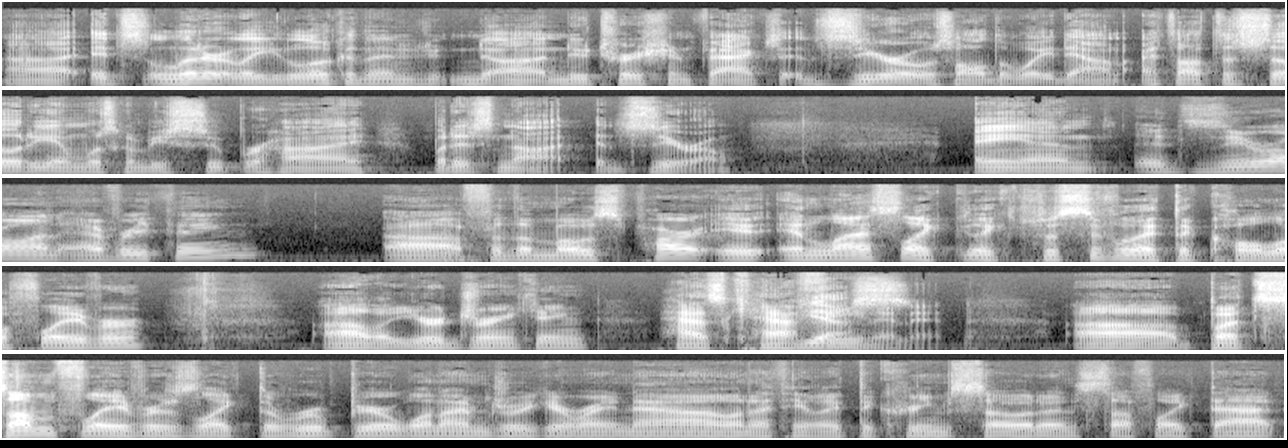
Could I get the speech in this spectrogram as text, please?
Uh, it's literally you look at the uh, nutrition facts. It's zeros all the way down. I thought the sodium was going to be super high, but it's not. It's zero. And it's zero on everything uh, for the most part, it, unless like like specifically like the cola flavor uh, that you're drinking has caffeine Yes. in it. Uh, but some flavors, like the root beer one I'm drinking right now, and I think like the cream soda and stuff like that,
